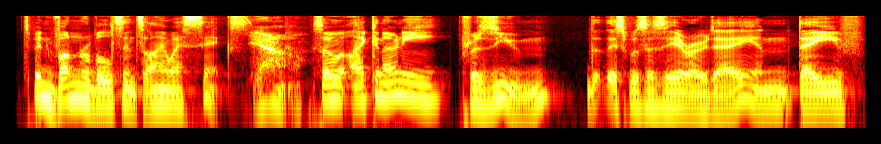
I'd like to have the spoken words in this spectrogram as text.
It's been vulnerable since iOS 6. Yeah. So I can only presume that this was a zero day and they've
